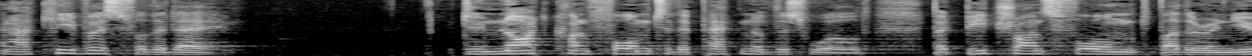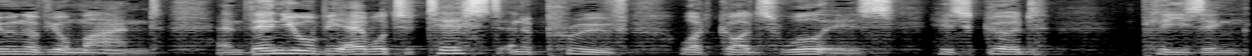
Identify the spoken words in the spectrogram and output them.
And our key verse for the day. Do not conform to the pattern of this world, but be transformed by the renewing of your mind. And then you will be able to test and approve what God's will is, his good, pleasing,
